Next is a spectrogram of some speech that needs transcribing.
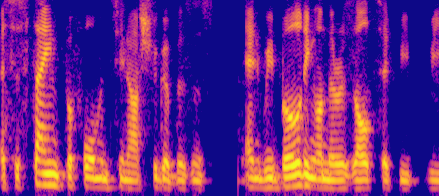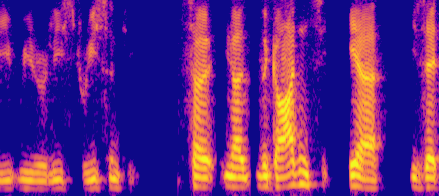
a sustained performance in our sugar business, and we're building on the results that we, we, we released recently. So, you know, the guidance here is that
